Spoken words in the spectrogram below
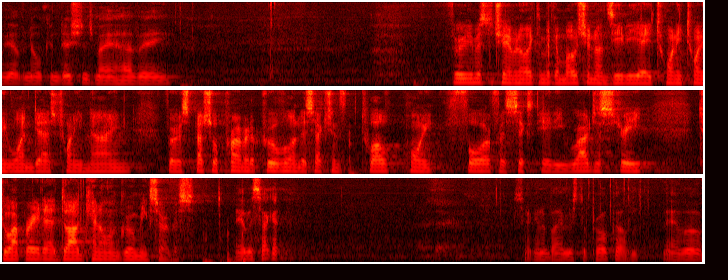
We have no conditions. May I have a, Through you, Mr. Chairman, I'd like to make a motion on ZBA 2021-29 for a special permit approval under sections 12.4 for 680 Rogers Street to operate a dog kennel and grooming service. may I have a second? Seconded by Mr. Proko. May I have a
